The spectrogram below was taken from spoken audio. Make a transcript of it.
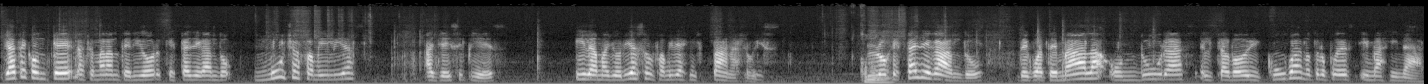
ya te conté la semana anterior que está llegando muchas familias a JCPS y la mayoría son familias hispanas, Luis. Lo que está llegando de Guatemala, Honduras, El Salvador y Cuba, no te lo puedes imaginar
